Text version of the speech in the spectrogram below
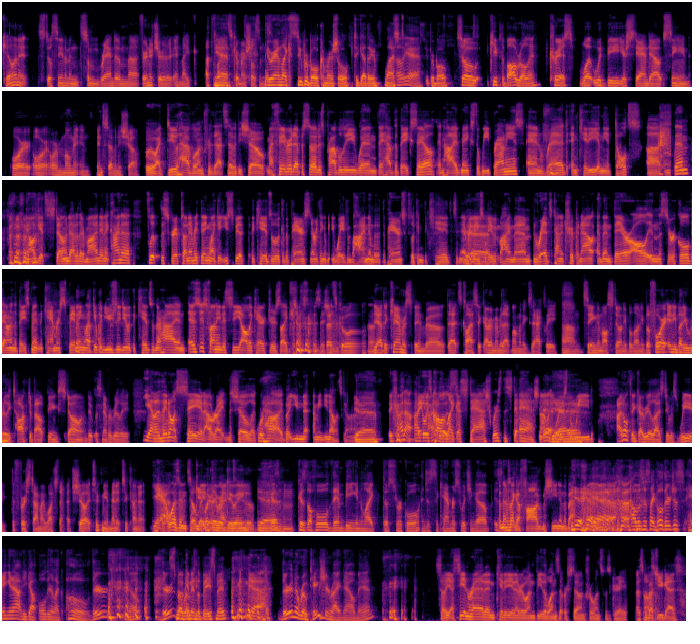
killing it. Still seeing them in some random uh, furniture and like appliance commercials. And They were in like Super Bowl commercial together last Oh yeah. Super Bowl. So keep the ball rolling, Chris. What would be your standout scene or or or moment in in 70s show? Ooh, I do have one for that 70s show. My favorite episode is probably when they have the bake sale and Hyde makes the wheat brownies and Red and Kitty and the adults uh, eat them. and all get stoned out of their mind. And it kind of flipped the script on everything. Like it used to be like the kids would look at the parents and everything would be waving behind them, but the parents looking at the kids and everything's Yeah. waving behind them. And Red's kind of tripping out. And then they're all in the circle down in the basement and the camera's spinning like it would usually do with the kids when they're high. And it was just funny to see all the characters like juxtaposition. That's cool. Uh, yeah, the camera spin, bro. That's classic. I remember that moment exactly. Um, seeing them all stony baloney before anybody really talked about being stoned. It was never really. Yeah, they don't say it outright in the show like we're high, but you know, I mean, you know what's going on. Yeah. It kind of. They always call it like a stash. Where's the stash? Not like Yeah. where's the weed. I don't think I realized it was weed the first time I watched that show. It took me a minute to kind of. Yeah, it wasn't until later what they were doing. too. Yeah. Mm-hmm. Because the whole them being in like the circle and just the camera switching up. Is And there's like a fog machine in the back. Yeah. yeah. I was just like, oh, they're just hanging out. And you got older, like, oh, they're you know, they're Smoking in the basement. yeah. they're in a rotation right now, man. So yeah, seeing Red and Kitty and everyone be the ones that were stoned for once was great. That's What awesome. about you guys?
